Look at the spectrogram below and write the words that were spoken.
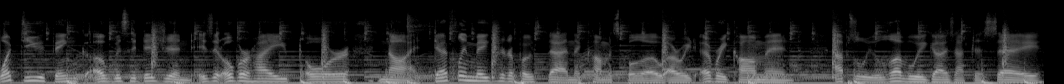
What do you think of this edition? Is it overhyped or not? Definitely make sure to post that in the comments below. I read every comment absolutely love what you guys have to say.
